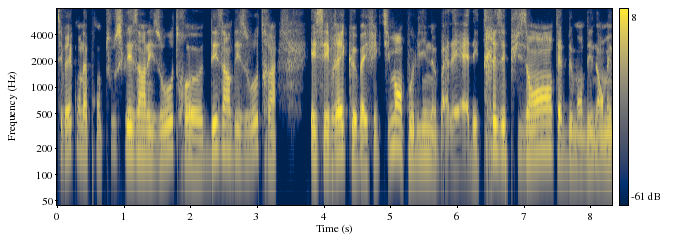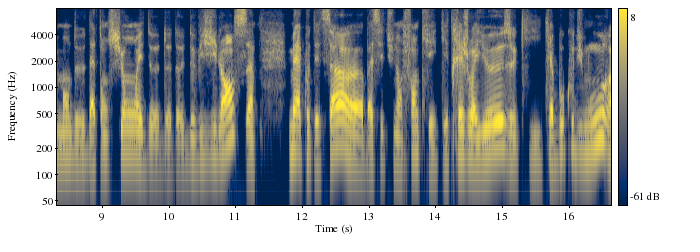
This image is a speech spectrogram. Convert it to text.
C'est vrai qu'on apprend tous les uns les autres, des uns des autres. Et c'est vrai que, bah, effectivement, Pauline, bah, elle, est, très épuisante, elle demande énormément d'attention et de, de, de, vigilance. Mais à côté de ça, bah, c'est une enfant qui est, qui est très joyeuse, qui, qui a beaucoup d'humour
